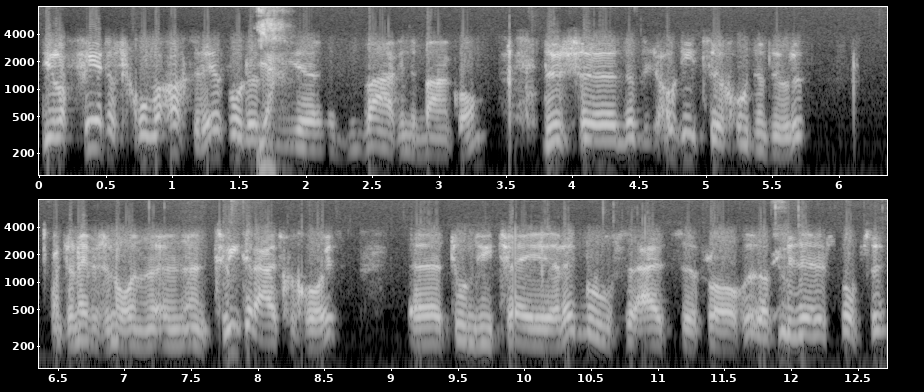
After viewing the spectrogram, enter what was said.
Die lag 40 seconden achter, hè, voordat die, eh, die wagen in de baan kwam. Dus eh, dat is ook niet eh, goed natuurlijk. En toen hebben ze nog een, een, een tweet eruit eh, toen die twee Red Bulls eruit eh, vlogen. Dat midden stopte.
